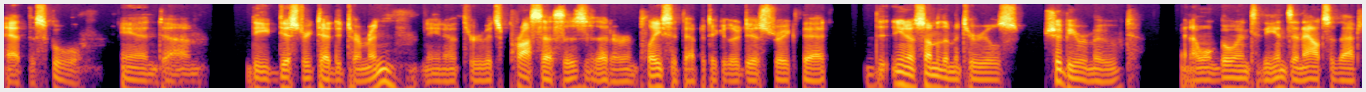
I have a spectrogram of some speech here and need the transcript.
at the school. And um, the district had determined, you know, through its processes that are in place at that particular district, that, the, you know, some of the materials should be removed. And I won't go into the ins and outs of that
